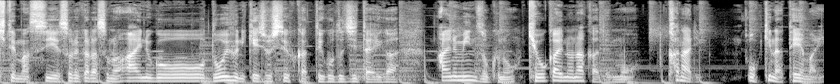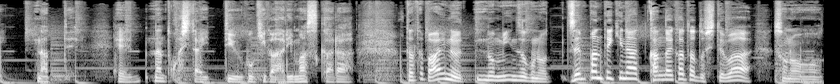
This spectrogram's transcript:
来てますしそれからそのアイヌ語をどういうふうに継承していくかっていうこと自体がアイヌ民族の教会の中でもかなり大きなテーマになってえ、何とかしたいっていう動きがありますから例えばアイヌの民族の全般的な考え方としてはその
